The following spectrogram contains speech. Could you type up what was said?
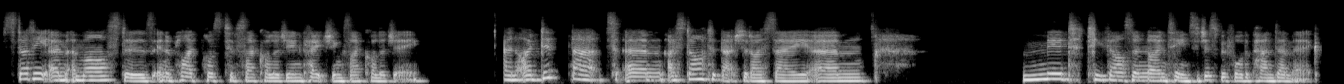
study um, a master's in applied positive psychology and coaching psychology. And I did that, um, I started that, should I say, um, mid 2019, so just before the pandemic.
